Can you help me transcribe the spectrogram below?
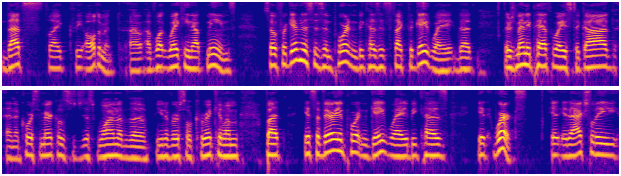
that's like the ultimate uh, of what waking up means. So forgiveness is important because it's like the gateway that there's many pathways to God, and A Course Miracles is just one of the universal curriculum, but it's a very important gateway because it works. It, it actually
